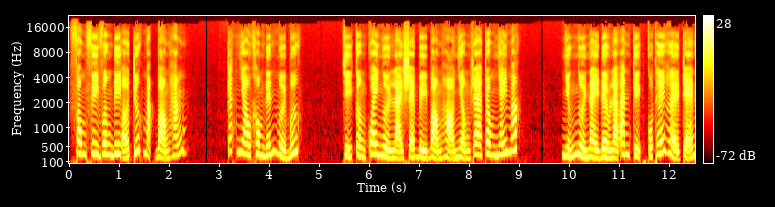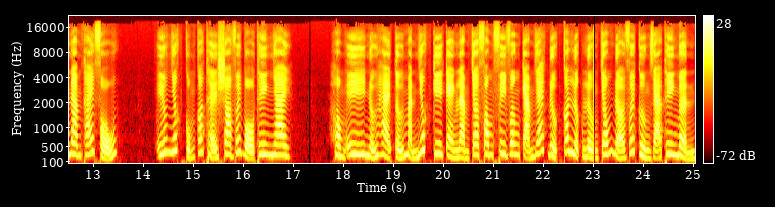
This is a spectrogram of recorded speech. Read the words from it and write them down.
Phong Phi Vân đi ở trước mặt bọn hắn, cách nhau không đến 10 bước. Chỉ cần quay người lại sẽ bị bọn họ nhận ra trong nháy mắt. Những người này đều là anh kiệt của thế hệ trẻ Nam Thái phủ. Yếu nhất cũng có thể so với Bộ Thiên Nhai. Hồng y nữ hài tử mạnh nhất kia càng làm cho Phong Phi Vân cảm giác được có lực lượng chống đỡ với cường giả thiên mệnh.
